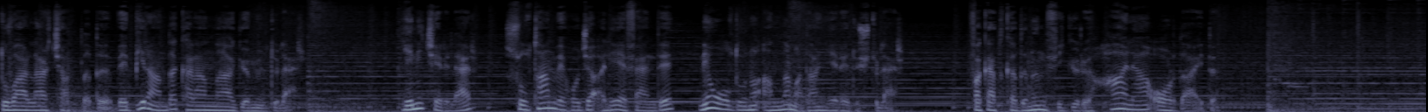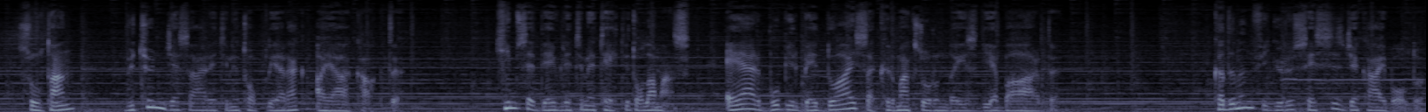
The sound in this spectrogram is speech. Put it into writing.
duvarlar çatladı ve bir anda karanlığa gömüldüler. Yeniçeriler Sultan ve Hoca Ali Efendi ne olduğunu anlamadan yere düştüler. Fakat kadının figürü hala oradaydı. Sultan bütün cesaretini toplayarak ayağa kalktı. Kimse devletime tehdit olamaz. Eğer bu bir bedduaysa kırmak zorundayız diye bağırdı. Kadının figürü sessizce kayboldu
